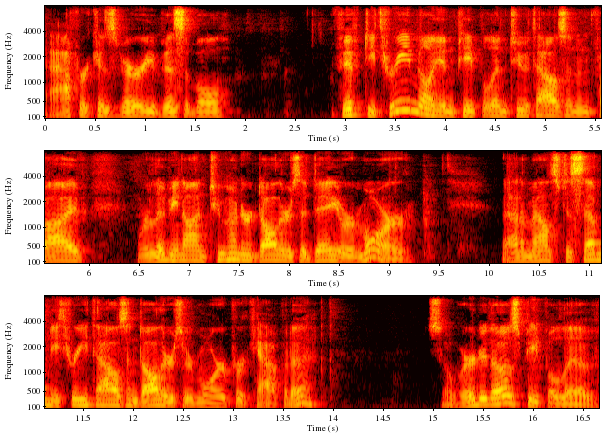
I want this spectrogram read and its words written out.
Africa is very visible. 53 million people in 2005 were living on $200 a day or more. That amounts to $73,000 or more per capita. So, where do those people live?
